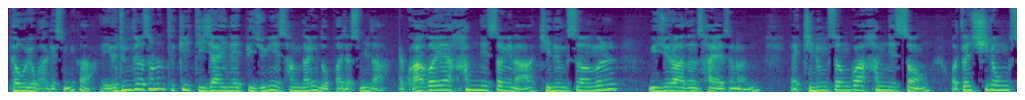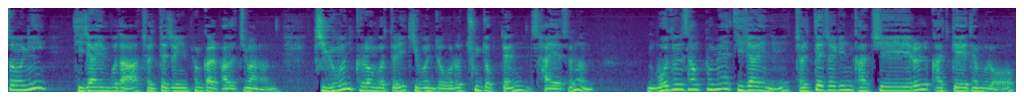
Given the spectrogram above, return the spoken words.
배우려고 하겠습니까? 예, 요즘 들어서는 특히 디자인의 비중이 상당히 높아졌습니다. 과거의 합리성이나 기능성을 위주로 하던 사회에서는 예, 기능성과 합리성, 어떤 실용성이 디자인보다 절대적인 평가를 받았지만은 지금은 그런 것들이 기본적으로 충족된 사회에서는 모든 상품의 디자인이 절대적인 가치를 갖게 되므로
